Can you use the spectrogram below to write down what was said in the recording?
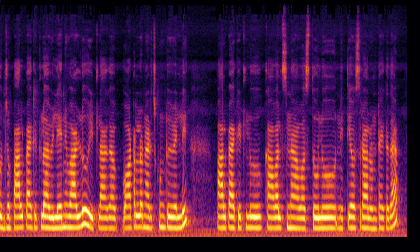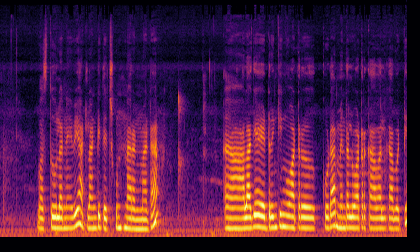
కొంచెం పాల ప్యాకెట్లు అవి లేని వాళ్ళు ఇట్లాగా వాటర్లో నడుచుకుంటూ వెళ్ళి పాల ప్యాకెట్లు కావాల్సిన వస్తువులు నిత్యావసరాలు ఉంటాయి కదా. వస్తువులు అనేవి అట్లాంటివి తెచ్చుకుంటున్నారనమాట అలాగే డ్రింకింగ్ వాటర్ కూడా మినరల్ వాటర్ కావాలి కాబట్టి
